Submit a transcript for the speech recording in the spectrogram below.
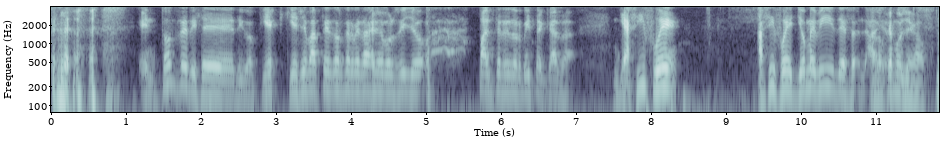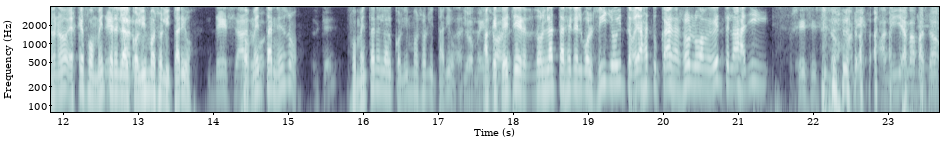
Entonces dice, digo, ¿quieres, ¿quieres llevarte dos cervezas en el bolsillo para antes de dormirte en casa? Y así fue. Así fue. Yo me vi des- A lo que hemos llegado. No, no, es que fomentan el Desar- alcoholismo solitario. desarmo- Fomentan eso. ¿El qué? Fomentan el alcoholismo solitario. Yo me A que te a- eches dos latas en el bolsillo y te vayas a tu casa solo a bebértelas allí. Sí, sí, sí. No, a, mí, a mí ya me ha pasado.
